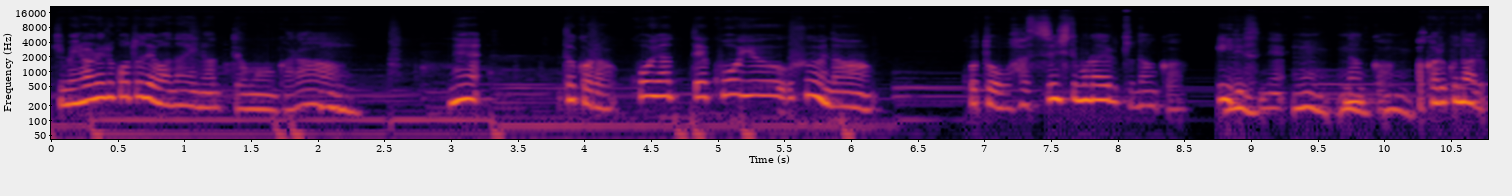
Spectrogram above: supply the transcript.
決められることではないなって思うから、うん。ね。だからこうやってこういう風なことを発信してもらえるとなんかいいですね、なん。かうん。明るくなる、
